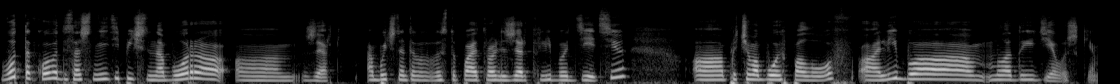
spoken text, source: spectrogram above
Вот такой вот достаточно нетипичный набор э, жертв. Обычно это выступает в роли жертв либо дети, э, причем обоих полов, э, либо молодые девушки.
